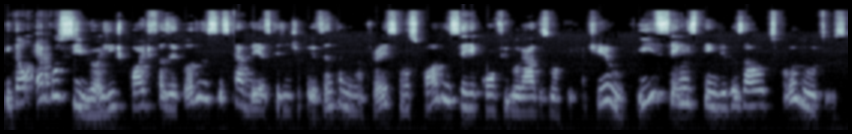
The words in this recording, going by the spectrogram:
Então é possível, a gente pode fazer todas essas cadeias que a gente apresenta no Trace, elas podem ser reconfiguradas no aplicativo e serem estendidas a outros produtos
